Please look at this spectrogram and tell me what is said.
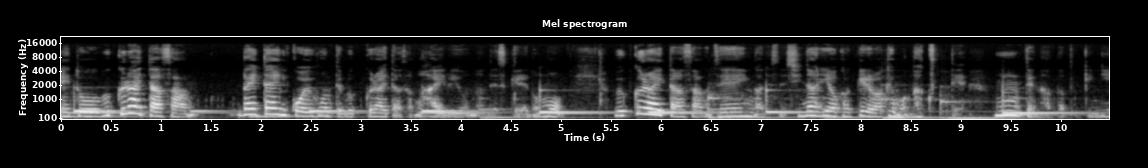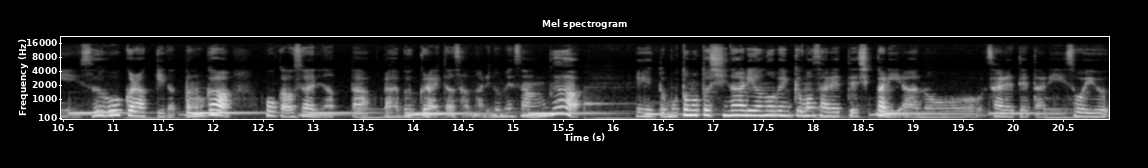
えっ、ー、とブックライターさん大体にこういう本ってブックライターさんが入るようなんですけれどもブックライターさん全員がですねシナリオを書けるわけもなくってうんってなった時にすごくラッキーだったのが今回お世話になったブックライターさんの有留さんがえーと、もともとシナリオの勉強もされてしっかり、あのされてたりそういう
